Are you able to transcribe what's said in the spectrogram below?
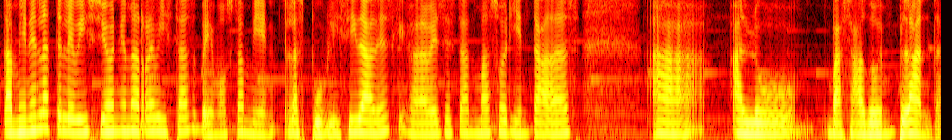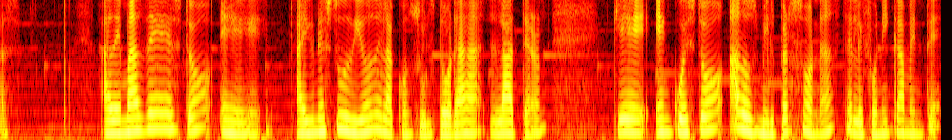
También en la televisión y en las revistas vemos también las publicidades que cada vez están más orientadas a, lo basado en plantas. Además de esto, eh, hay un estudio de la consultora Latern que encuestó a 2.000 personas telefónicamente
